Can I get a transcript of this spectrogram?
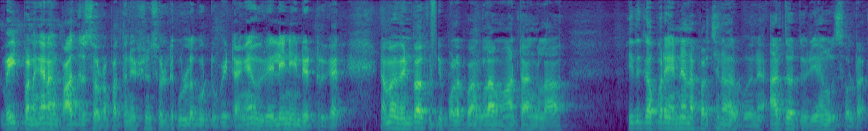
வெயிட் பண்ணுங்க நாங்கள் பார்த்துட்டு சொல்கிறோம் பத்து நிமிஷம் சொல்லிட்டு உள்ளே கூட்டு போயிட்டாங்க இவர் வெளியே நின்றுட்டு இருக்காரு. நம்ம வெண்பா குட்டி பிழப்பாங்களா மாட்டாங்களா? இதுக்கப்புறம் என்னென்ன பிரச்சனை வரப்போகுதுன்னு அடுத்த அடுத்த வீடியோ உங்களுக்கு சொல்கிறேன்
